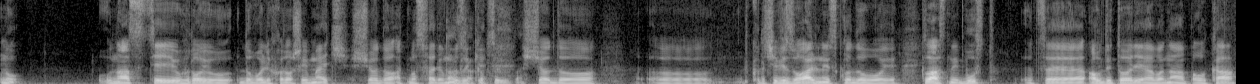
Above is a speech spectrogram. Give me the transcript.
Ну, у нас з цією грою доволі хороший меч щодо атмосфери Так, музики, так, щодо е, коротше, візуальної складової. Класний буст. Це аудиторія, вона палка.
